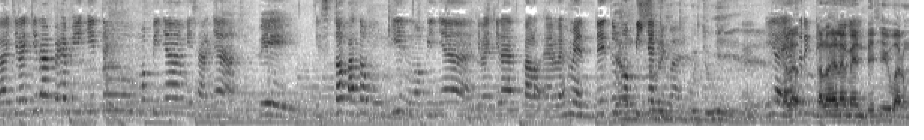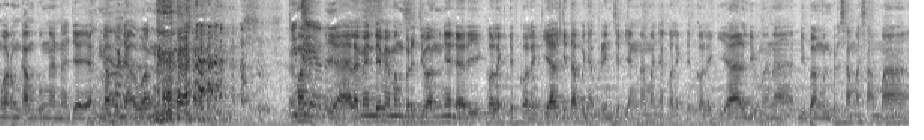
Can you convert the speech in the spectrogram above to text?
Eh, kira-kira PMI itu ngopinya misalnya GP pit stop atau mungkin ngopinya? Kira-kira kalau LMND itu ngopinya di mana? dikunjungi. Iya kalau yang sering kalau dikunjungi. LMND sih warung-warung kampungan aja ya nggak punya uang memang Gitu ya, iya LMND memang berjuangnya dari kolektif kolegial. Kita punya prinsip yang namanya kolektif kolegial di mana dibangun bersama-sama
